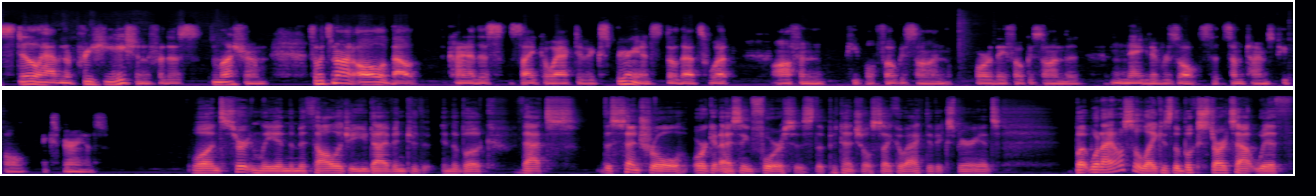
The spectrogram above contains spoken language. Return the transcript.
still have an appreciation for this mushroom. So it's not all about kind of this psychoactive experience, though that's what often people focus on, or they focus on the negative results that sometimes people experience. Well, and certainly in the mythology you dive into the, in the book, that's the central organizing force is the potential psychoactive experience. But what I also like is the book starts out with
